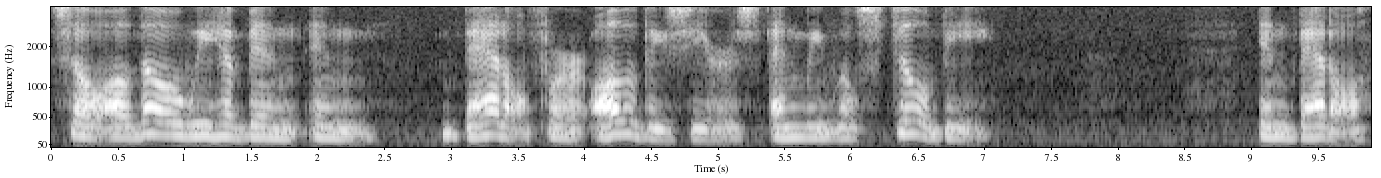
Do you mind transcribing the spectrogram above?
So, although we have been in battle for all of these years and we will still be in battle,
